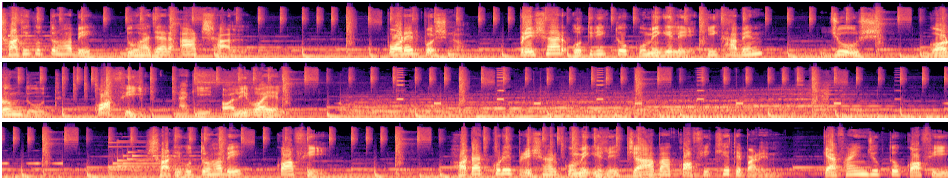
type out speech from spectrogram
সঠিক উত্তর হবে দু হাজার আট সাল। পরের প্রশ্ন প্রেশার অতিরিক্ত কমে গেলে কি খাবেন? জুস, গরম দুধ, কফি নাকি অলিভ অয়েল? সঠিক উত্তর হবে কফি। হঠাৎ করে প্রেশার কমে গেলে চা বা কফি খেতে পারেন। ক্যাফাইনযুক্ত কফি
